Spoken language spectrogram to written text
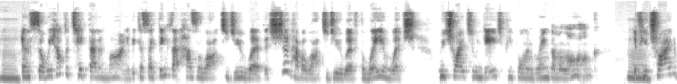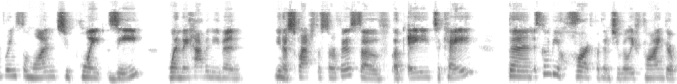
mm, And so we have to take that in mind because I think that has a lot to do with, it should have a lot to do with the way in which we try to engage people and bring them along. If mm. you try to bring someone to point Z when they haven't even, you know, scratch the surface of, of A to K, then it's going to be hard for them to really find their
